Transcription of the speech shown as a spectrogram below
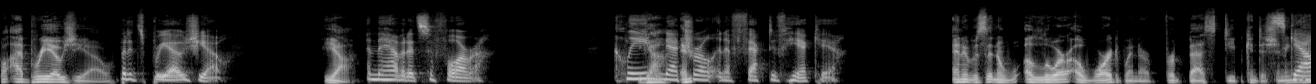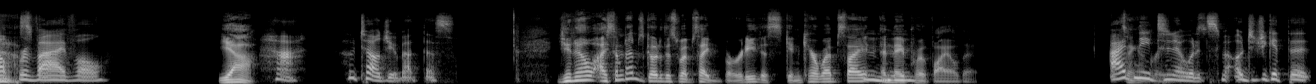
Well, I Briogeo. but it's Briogeo, Yeah. and they have it at Sephora. Clean, Yeah, and- natural, and, effective hair care. And it was an Allure Award winner for best deep conditioning Scalp mask. revival. yeah. Huh. Who told you about this? You know, I sometimes go to this website, Byrdie, the skincare website, and they Mhm. profiled it. I'd need to know what it smells. Oh, did you get the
